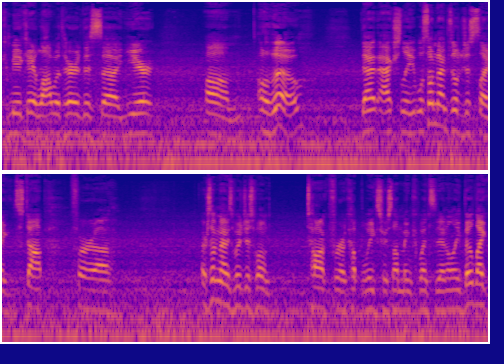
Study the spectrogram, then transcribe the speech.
communicated a lot with her this uh, year, um, although that actually well sometimes it'll just like stop for. Uh, or sometimes we just won't talk for a couple weeks or something coincidentally. But like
